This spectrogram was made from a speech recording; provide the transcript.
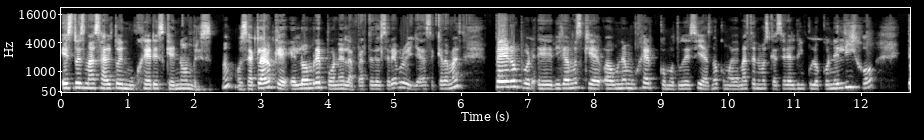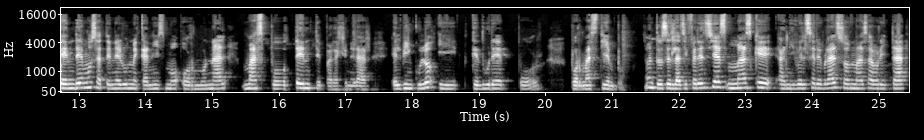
Esto es más alto en mujeres que en hombres, ¿no? O sea, claro que el hombre pone la parte del cerebro y ya se queda más, pero eh, digamos que a una mujer, como tú decías, ¿no? Como además tenemos que hacer el vínculo con el hijo, tendemos a tener un mecanismo hormonal más potente para generar el vínculo y que dure por, por más tiempo. Entonces, las diferencias más que a nivel cerebral son más ahorita,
